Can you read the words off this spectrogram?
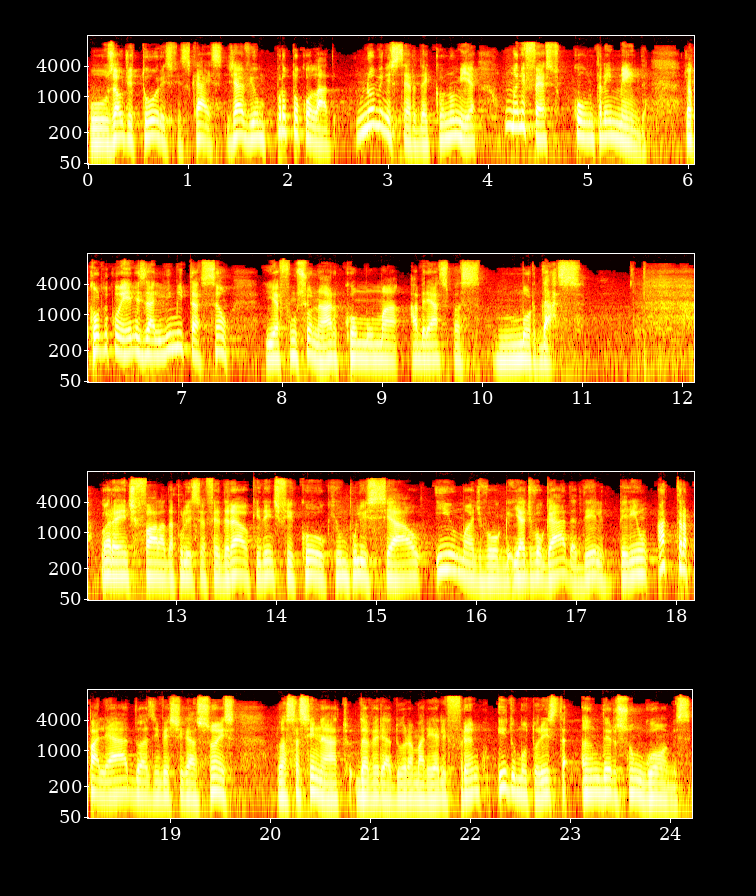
os auditores fiscais já haviam protocolado no Ministério da Economia um manifesto contra a emenda. De acordo com eles, a limitação ia funcionar como uma, abre aspas, mordaça. Agora a gente fala da Polícia Federal, que identificou que um policial e, uma e a advogada dele teriam atrapalhado as investigações do assassinato da vereadora Marielle Franco e do motorista Anderson Gomes.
